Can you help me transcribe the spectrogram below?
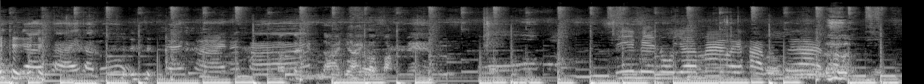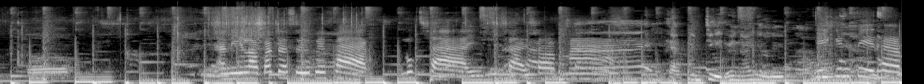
ยยายขายค่ะลูกยายขายนะคะแต่ตายายก็ฝักแม่นี่เมนูเยอะมากเลยค่ะเพื่อนครับๆอันนี้เราก็จะซื้อไปฝากลูกชายลูกชายชอบมาก แถมกิมจิด้วยนะอย่าลืมนะ มีกิมจิแถม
